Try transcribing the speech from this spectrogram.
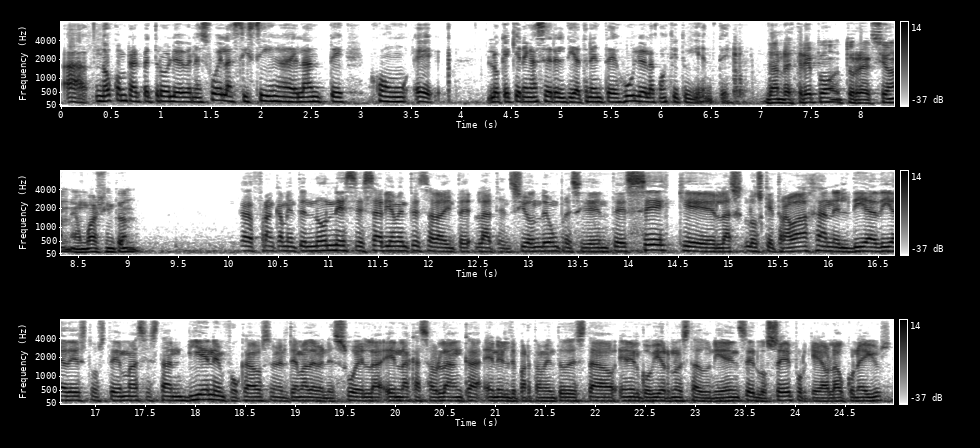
a no comprar petróleo de Venezuela si siguen adelante con... Eh, lo que quieren hacer el día 30 de julio la constituyente. Dan Restrepo, tu reacción en Washington. Francamente, no necesariamente es la, atención de un presidente. Sé que los que trabajan el día a día de estos temas están bien enfocados en el tema de Venezuela, en la Casa Blanca, en el Departamento de Estado, en el gobierno estadounidense. Lo sé porque he hablado con ellos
